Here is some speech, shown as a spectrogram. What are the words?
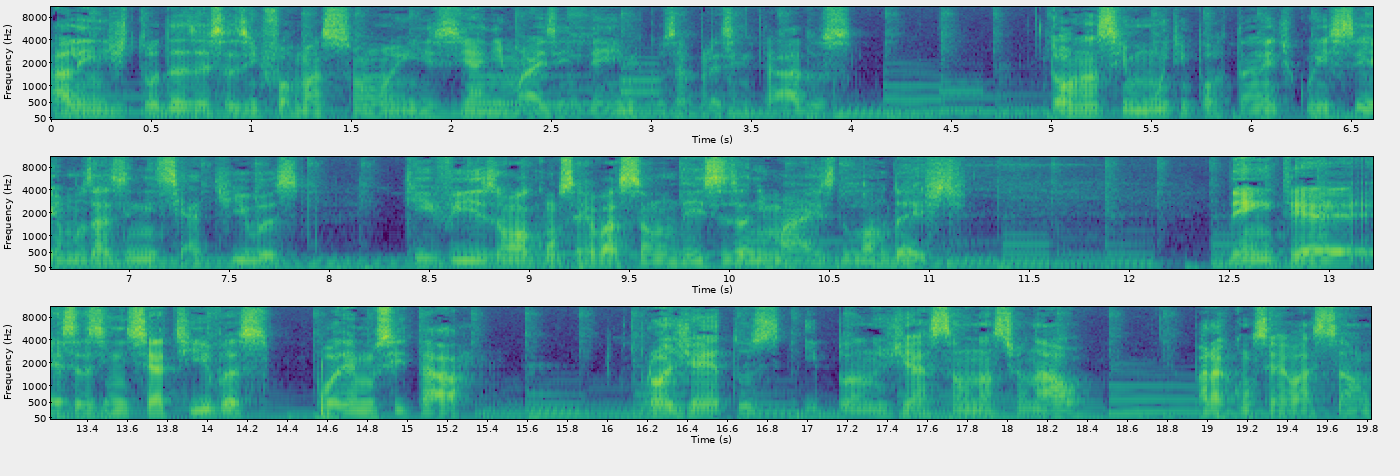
Além de todas essas informações e animais endêmicos apresentados, torna-se muito importante conhecermos as iniciativas que visam a conservação desses animais do Nordeste. Dentre eh, essas iniciativas, podemos citar projetos e planos de ação nacional para a conservação.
